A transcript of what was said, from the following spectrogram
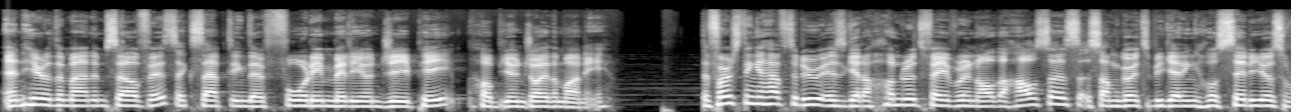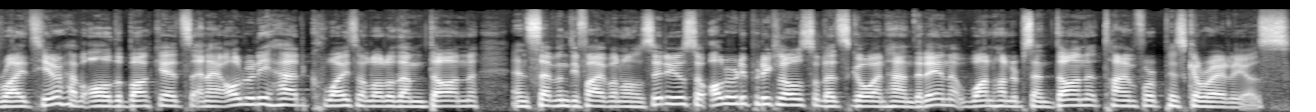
And here the man himself is, accepting the 40 million GP. Hope you enjoy the money. The first thing I have to do is get 100 favor in all the houses, so I'm going to be getting Hosidius right here, have all the buckets, and I already had quite a lot of them done, and 75 on Hosidius, so already pretty close, so let's go and hand it in. 100% done, time for Piscarilius.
